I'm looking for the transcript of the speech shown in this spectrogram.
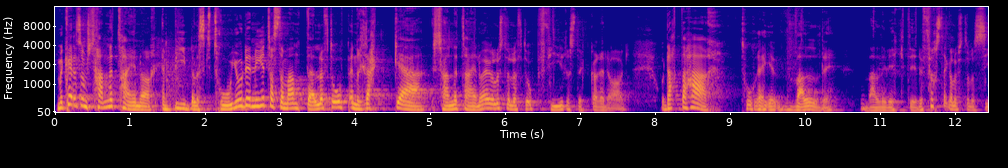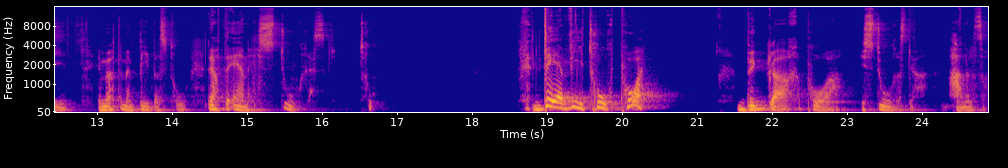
Men hva er det som kjennetegner en bibelsk tro? Jo, Det nye testamentet løfter opp en rekke kjennetegn. og Jeg har lyst til å løfte opp fire stykker i dag. Og Dette her tror jeg er veldig veldig viktig. Det første jeg har lyst til å si i møte med en bibelsk tro, det er at det er en historisk tro. Det vi tror på, bygger på historiske hendelser.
